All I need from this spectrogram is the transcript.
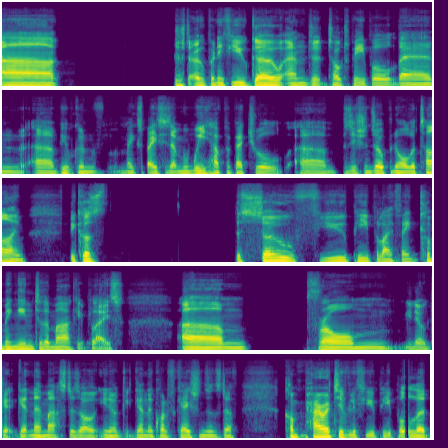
are just open. If you go and talk to people, then uh, people can make spaces. I mean, we have perpetual um, positions open all the time because there's so few people, I think, coming into the marketplace um, from you know get, getting their masters or you know getting their qualifications and stuff. Comparatively few people that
